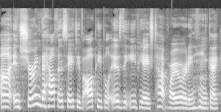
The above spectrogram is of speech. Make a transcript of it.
uh, ensuring the health and safety of all people is the EPA's top priority. okay.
